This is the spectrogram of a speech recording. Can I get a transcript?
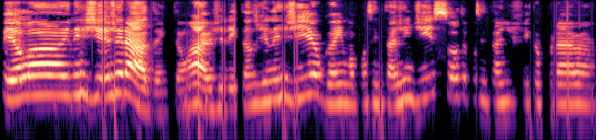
pela energia gerada. Então, ah, eu gerei tanto de energia, eu ganho uma porcentagem disso, outra porcentagem fica para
